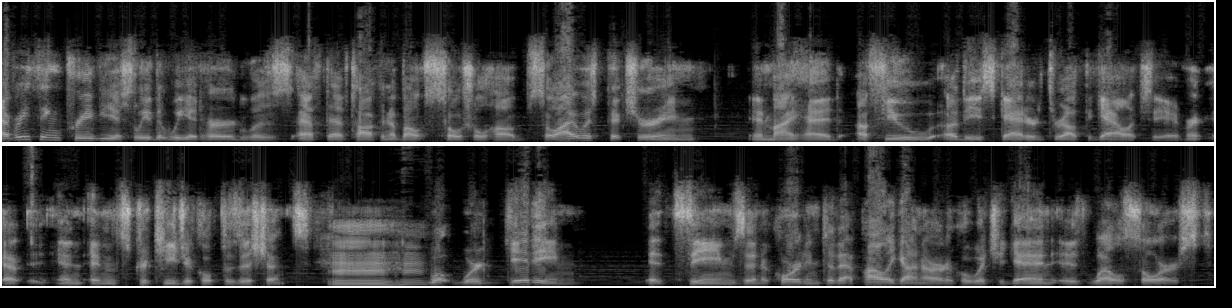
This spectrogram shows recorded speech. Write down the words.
everything previously that we had heard was FDev talking about social hubs so i was picturing in my head a few of these scattered throughout the galaxy uh, in, in strategical positions Mm-hmm. what we're getting, it seems, and according to that Polygon article, which again is well sourced,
